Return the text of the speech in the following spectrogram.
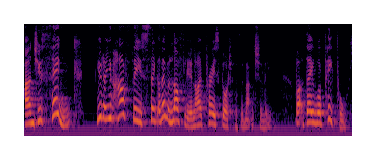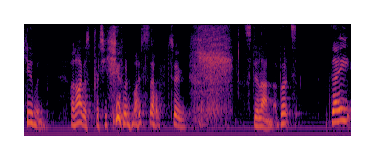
And you think, you know, you have these things. They were lovely, and I praise God for them actually. But they were people, human. And I was pretty human myself too. Still am. But they,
